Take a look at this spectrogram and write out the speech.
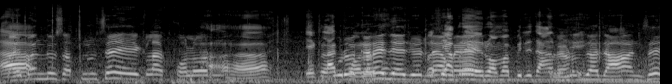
આ ભાઈબંધનું સપનું છે એક લાખ ફોલોઅર હા એક લાખ ફોલોઅર કરે દેજો એટલે આપણે રોમા પીરે જવાનું છે. રણુજા જવાન છે.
